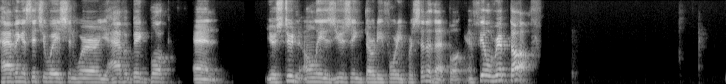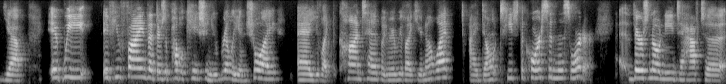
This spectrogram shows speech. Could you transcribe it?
having a situation where you have a big book and your student only is using 30, 40% of that book and feel ripped off. Yeah. If we if you find that there's a publication you really enjoy and you like the content, but maybe like, you know what? I don't teach the course in this order there's no need to have to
